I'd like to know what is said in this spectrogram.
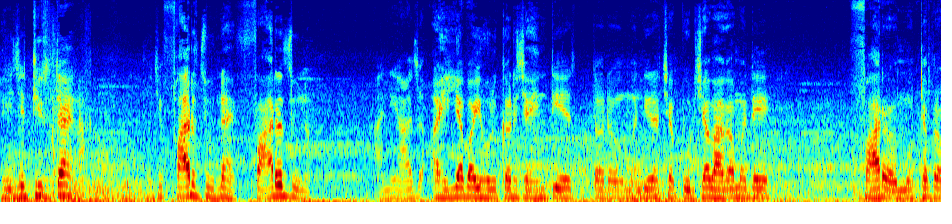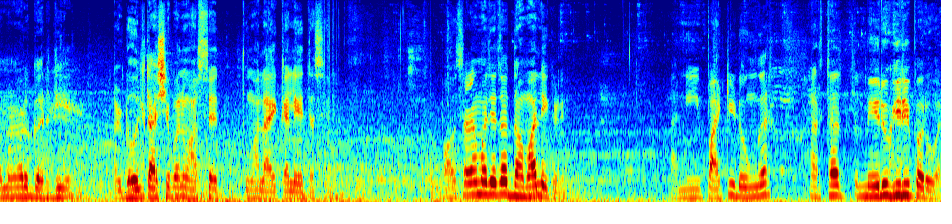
हे जे तीर्थ आहे ना म्हणजे फार जुनं आहे फारच जुनं. आणि आज अहिल्याबाई होळकर जयंती आहे तर मंदिराच्या पुढच्या भागामध्ये फार मोठ्या प्रमाणावर गर्दी आहे. ढोल ताशे पण वाजत आहेत तुम्हाला ऐकायला येत असेल. पावसाळ्यामध्ये तर धमाल इकडे. आणि पाटी डोंगर अर्थात मेरुगिरी पर्वत.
